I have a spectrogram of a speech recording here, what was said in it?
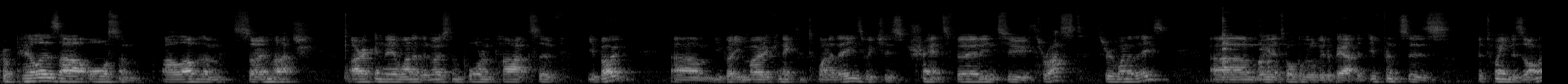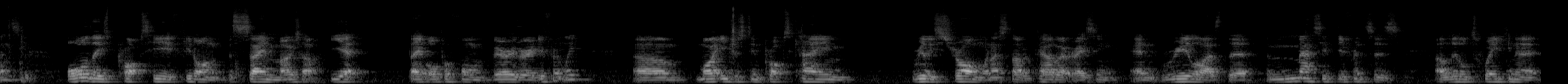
Propellers are awesome. I love them so much. I reckon they're one of the most important parts of your boat. Um, you've got your motor connected to one of these, which is transferred into thrust through one of these. Um, we're going to talk a little bit about the differences between designs. All of these props here fit on the same motor, yet they all perform very, very differently. Um, my interest in props came really strong when I started powerboat racing and realised the, the massive differences a little tweak in a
